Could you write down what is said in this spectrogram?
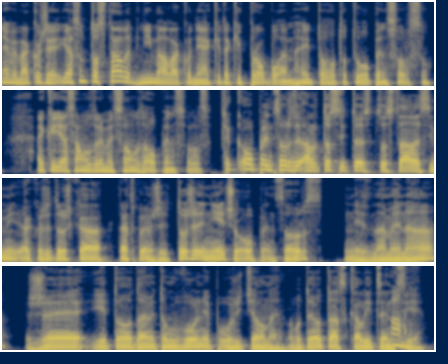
neviem, akože ja som to stále vnímal ako nejaký taký problém, hej, tohoto tu open source. Aj keď ja samozrejme som za open source. Tak open source, ale to si, to, to stále si mi, akože troška, tak to poviem, že to, že je niečo open source, neznamená, že je to, dajme tomu, voľne použiteľné, lebo to je otázka licencie. Ano.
